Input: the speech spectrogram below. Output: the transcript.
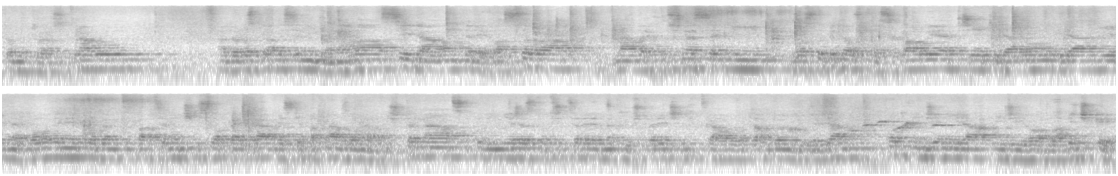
k tomuto rozpravu. A do rozpravy se nikdo nehlásí, dávám tedy hlasovat. Návrh usnesení zastupitelstvo schvaluje přijetí darů ideální jedné poloviny pozemku parcelní číslo PK 215 14 o výměře 139 metrů čtverečních Kálvota a Dolní Břežan od inženýra Jiřího Hlavičky.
